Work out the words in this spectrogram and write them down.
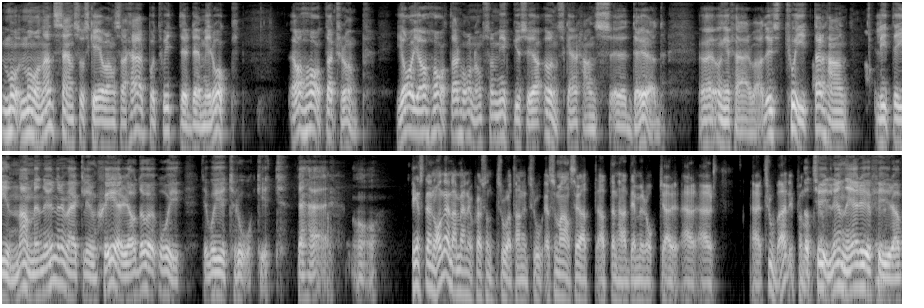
må månader sedan så skrev han så här på Twitter, Demirok. Jag hatar Trump. Ja, jag hatar honom så mycket så jag önskar hans eh, död. Eh, ungefär va. Det tweetar han lite innan men nu när det verkligen sker, ja då, oj, det var ju tråkigt det här. Ja. Finns det någon enda människa som tror att han är tro som anser att, att den här Demirok är, är, är, är trovärdig på något ja, tydligen är det ju 4,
